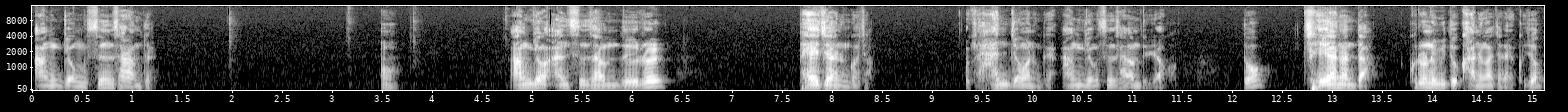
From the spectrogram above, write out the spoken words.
안경 쓴 사람들 어, 안경 안 쓴 사람들을 배제하는 거죠. 이렇게 한정하는 거예요. 안경 쓴 사람들이라고. 또 제한한다. 그런 의미도 가능하잖아요. 그죠?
